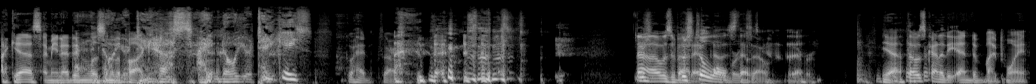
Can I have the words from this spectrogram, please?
I guess i mean i didn't listen to the podcast I know your takes. Go ahead. Sorry. no that was about They're still it. That was- older, that was so kind of the- yeah that was kind of the end of my point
